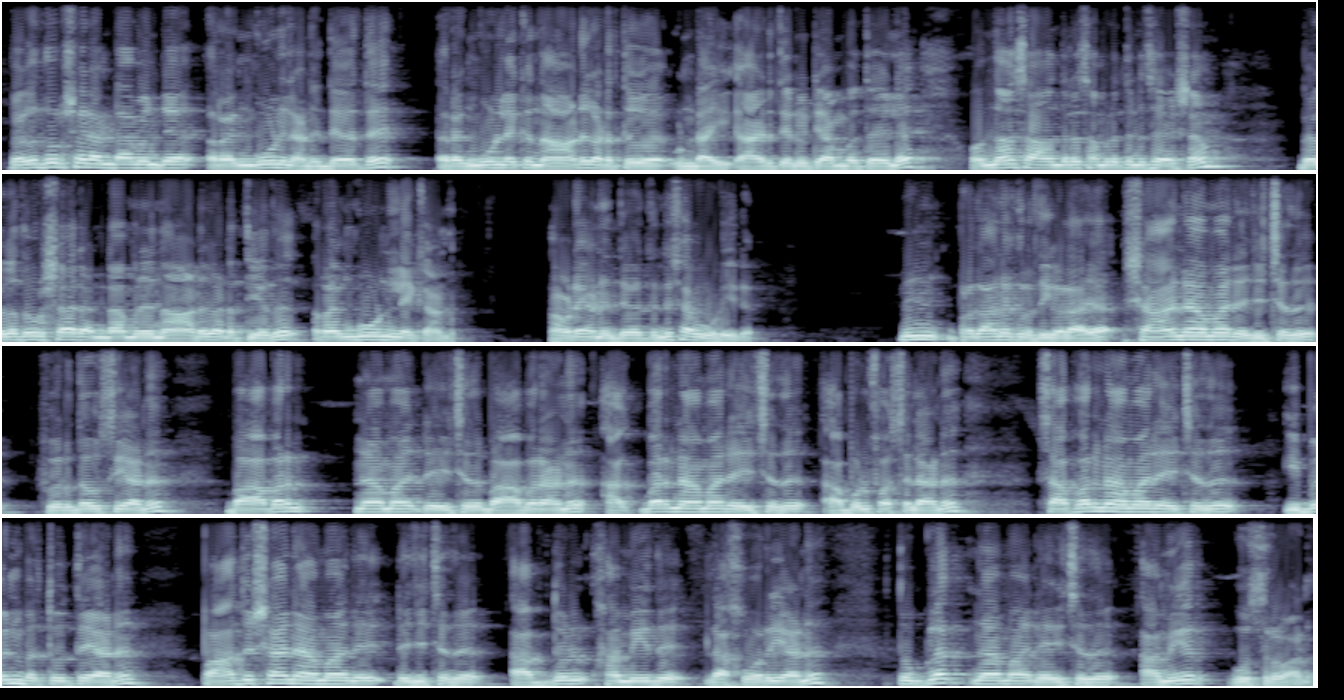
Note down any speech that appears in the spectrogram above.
ബഹദൂർ ഷാ രണ്ടാമന്റെ റംഗൂണിലാണ്. ഇദ്ദേഹത്തെ റംഗൂണിലേക്ക് നാട് കടത്തുക ഉണ്ടായി. ആയിരത്തി എണ്ണൂറ്റി അമ്പത്തേഴിലെ ഒന്നാം സ്വാതന്ത്ര്യ സമരത്തിന് ശേഷം ബഹദൂർ ഷാ രണ്ടാമനെ നാട് കടത്തിയത് റങ്കൂണിലേക്കാണ് അവിടെയാണ് ഇദ്ദേഹത്തിന്റെ ശവകുടീരം. ഇനി പ്രധാന കൃതികളായ ഷാനാമ രചിച്ചത് ഫിർദൌസിയാണ് ബാബർ നാമ രചിച്ചത് ബാബറാണ് അക്ബർ നാമ രചിച്ചത് അബുൽ ഫസലാണ് സഫർ നാമ രചിച്ചത് ഇബൻ ബത്തൂത്തയാണ് പാദുഷാ നാമ രചിച്ചത് അബ്ദുൽ ഹമീദ് ലഹോറിയാണ് തുഗ്ലക് നാമ രചിച്ചത് അമീർ ഖുസ്രുവാണ്.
